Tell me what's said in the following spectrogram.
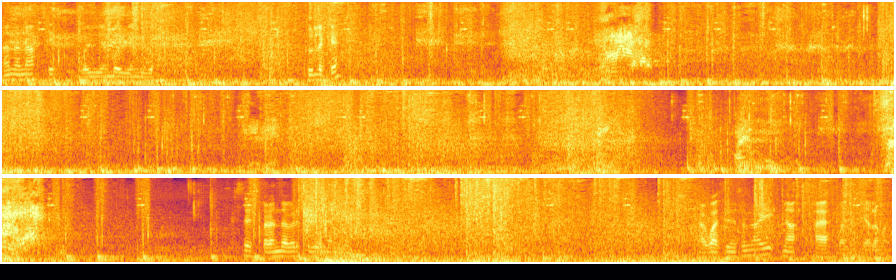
No, no, no, sí, voy bien, voy bien, digo. ¿Tú le qué? Esperando a ver si viene alguien. Agua, ¿tienes uno ahí? No, ah, bueno, ya lo mato.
